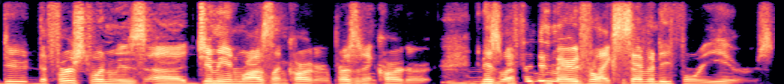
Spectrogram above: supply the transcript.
do the first one was uh, Jimmy and Rosalynn Carter, President Carter and his wife. They've been married for like 74 years.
